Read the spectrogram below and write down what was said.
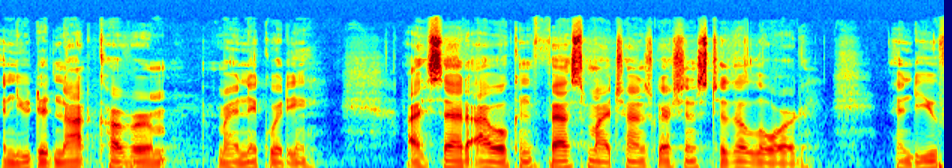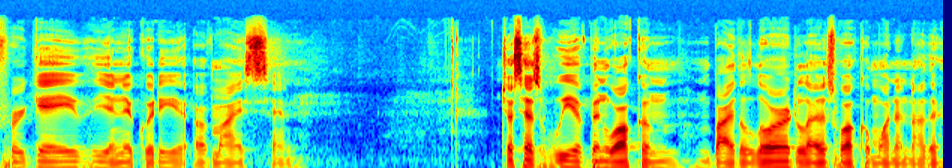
and you did not cover my iniquity. I said, I will confess my transgressions to the Lord, and you forgave the iniquity of my sin. Just as we have been welcomed by the Lord, let us welcome one another.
